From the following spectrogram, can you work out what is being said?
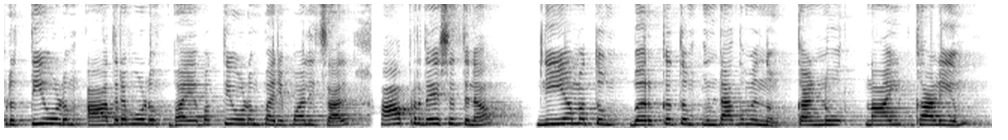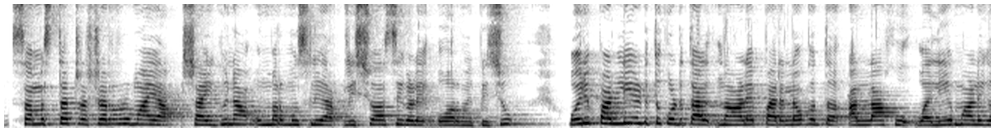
വൃത്തിയോടും ആദരവോടും ഭയഭക്തിയോടും പരിപാലിച്ചാൽ ആ പ്രദേശത്തിന് നിയമത്തും ബർക്കത്തും ഉണ്ടാകുമെന്നും കണ്ണൂർ നായിബ് ഖാളിയും സമസ്ത ട്രഷററുമായ ഷൈഖുന ഉമർ മുസ്ലിയാർ വിശ്വാസികളെ ഓർമ്മിപ്പിച്ചു. ഒരു പള്ളി എടുത്തു കൊടുത്താൽ നാളെ പരലോകത്ത് അല്ലാഹു വലിയ മാളിക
